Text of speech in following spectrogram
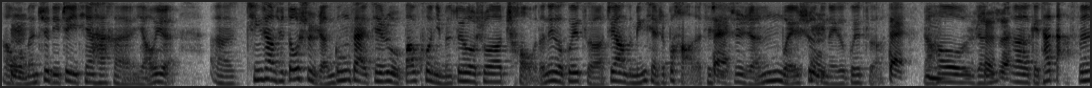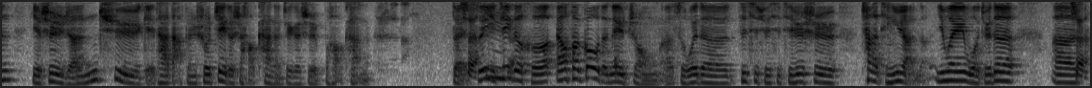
呃，我们距离这一天还很遥远。呃，听上去都是人工在介入，包括你们最后说丑的那个规则，这样子明显是不好的，其实也是人为设定的一个规则。对。然后人呃给他打分，也是人去给他打分，说这个是好看的，这个是不好看的。对，所以这个和 AlphaGo 的那种呃所谓的机器学习其实是差的挺远的，因为我觉得呃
